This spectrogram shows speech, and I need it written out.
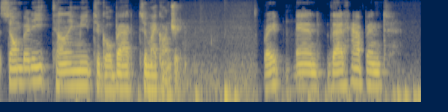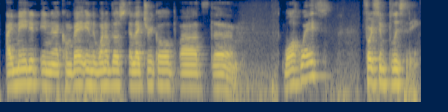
somebody telling me to go back to my country. Right? Mm-hmm. And that happened I made it in a convey in one of those electrical uh, the walkways for simplicity,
